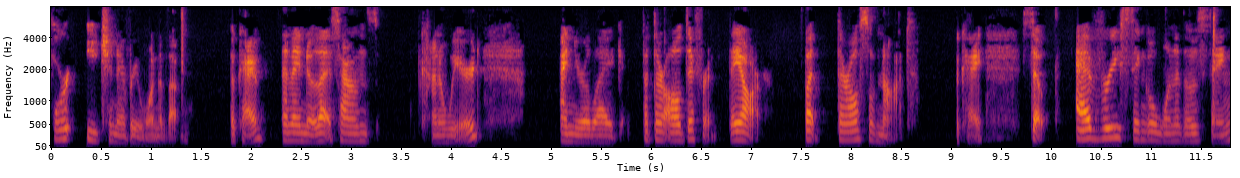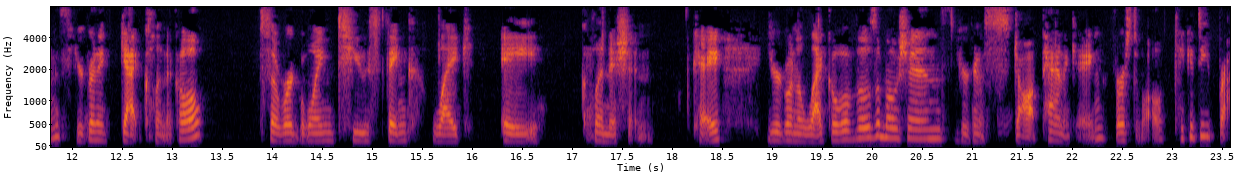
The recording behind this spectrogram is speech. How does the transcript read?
for each and every one of them. Okay. And I know that sounds kind of weird. And you're like, but they're all different. They are, but they're also not. Okay. So every single one of those things, you're going to get clinical. So we're going to think like a clinician. Okay. You're going to let go of those emotions. You're going to stop panicking. First of all, take a deep breath.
